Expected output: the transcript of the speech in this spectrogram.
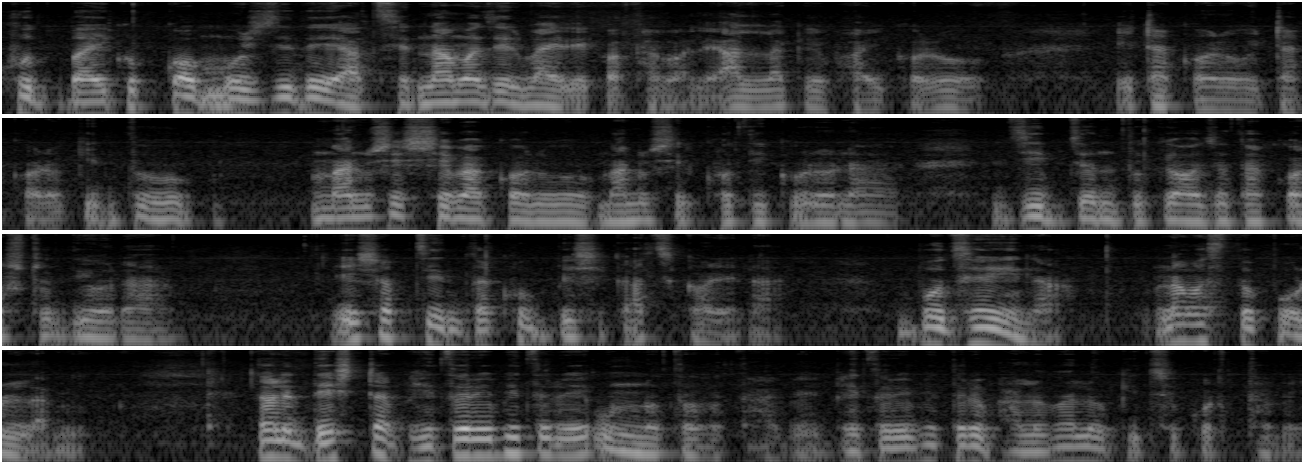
খুতবায় খুব কম মসজিদে আছে নামাজের বাইরে কথা বলে। আল্লাহকে ভয় করো, এটা করো, ওইটা করো। কিন্তু মানুষের সেবা করো, মানুষের ক্ষতি করো না, জীবজন্তুকে অযথা কষ্ট দিও না। এইসব চিন্তা খুব বেশি কাজ করে না। বোঝেই না। নামাজ তো পড়লামই। তাহলে দেশটা ভেতরে, ভেতরে উন্নত হতে হবে। ভেতরে, ভেতরে ভালো, ভালো কিছু করতে হবে।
